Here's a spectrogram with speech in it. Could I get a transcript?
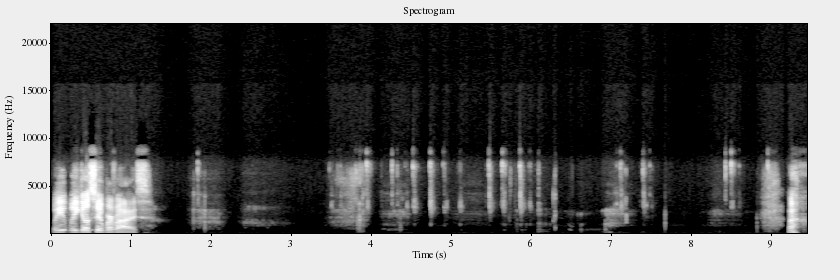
We we go supervise.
